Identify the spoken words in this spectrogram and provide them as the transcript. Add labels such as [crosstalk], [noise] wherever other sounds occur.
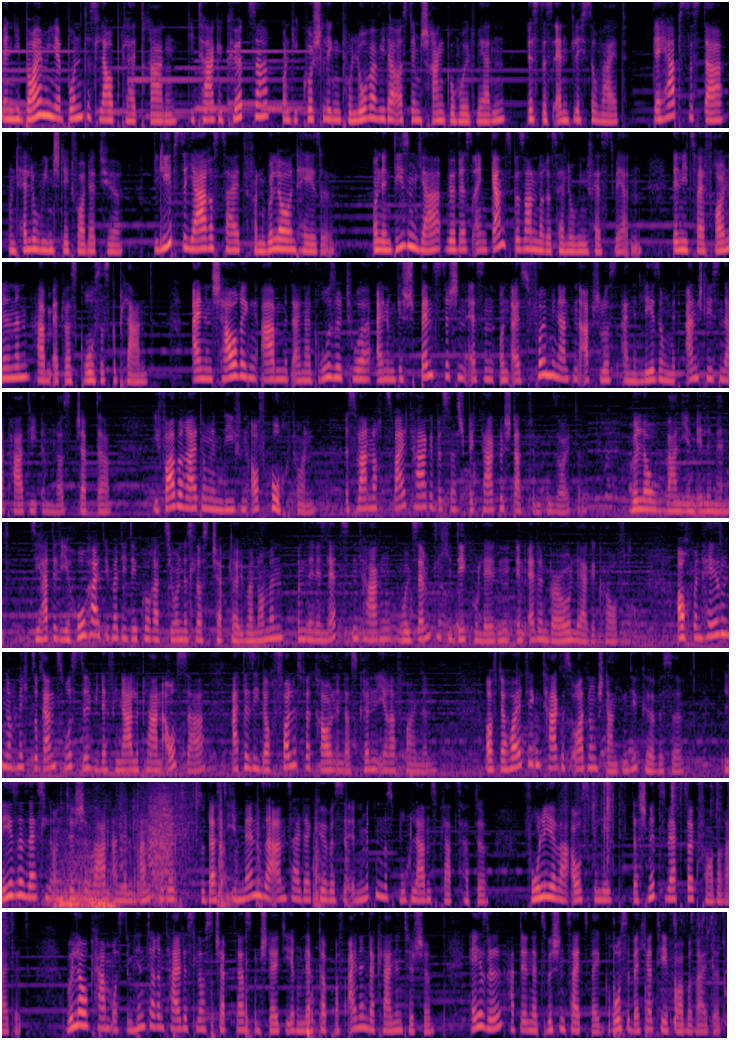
Wenn die Bäume ihr buntes Laubkleid tragen, die Tage kürzer und die kuscheligen Pullover wieder aus dem Schrank geholt werden, ist es endlich soweit. Der Herbst ist da und Halloween steht vor der Tür. Die liebste Jahreszeit von Willow und Hazel. Und in diesem Jahr würde es ein ganz besonderes Halloween-Fest werden, denn die zwei Freundinnen haben etwas Großes geplant. Einen schaurigen Abend mit einer Gruseltour, einem gespenstischen Essen und als fulminanten Abschluss eine Lesung mit anschließender Party im Lost Chapter. Die Vorbereitungen liefen auf Hochtouren. Es waren noch zwei Tage, bis das Spektakel stattfinden sollte. Willow war in ihrem Element. Sie hatte die Hoheit über die Dekoration des Lost Chapter übernommen und in den letzten Tagen wohl sämtliche Dekoläden in Edinburgh leer gekauft. Auch wenn Hazel noch nicht so ganz wusste, wie der finale Plan aussah, hatte sie doch volles Vertrauen in das Können ihrer Freundin. Auf der heutigen Tagesordnung standen die Kürbisse. Lesesessel und Tische waren an den Rand gerückt, sodass die immense Anzahl der Kürbisse inmitten des Buchladens Platz hatte. Folie war ausgelegt, das Schnitzwerkzeug vorbereitet. Willow kam aus dem hinteren Teil des Lost Chapters und stellte ihren Laptop auf einen der kleinen Tische. Hazel hatte in der Zwischenzeit zwei große Becher Tee vorbereitet.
